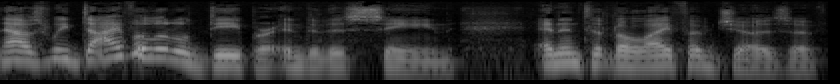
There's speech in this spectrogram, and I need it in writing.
Now, as we dive a little deeper into this scene and into the life of Joseph,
